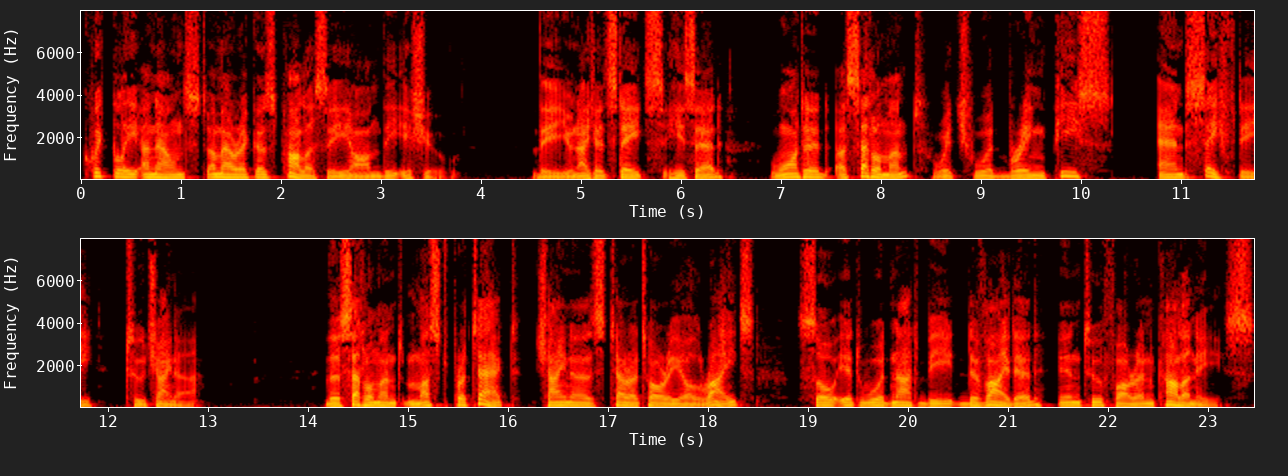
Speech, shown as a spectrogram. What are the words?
quickly announced America's policy on the issue. The United States, he said, wanted a settlement which would bring peace and safety to China. The settlement must protect China's territorial rights so it would not be divided into foreign colonies.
